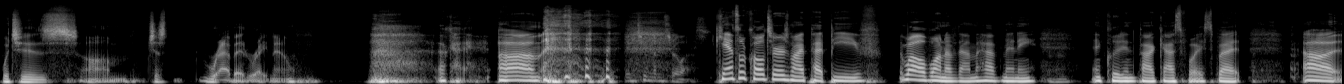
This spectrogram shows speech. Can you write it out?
which is um, just rabid right now. okay. Um, In two minutes or less. cancel culture is my pet peeve. Well, one of them. I have many, Mhm. Including the podcast voice. But uh,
